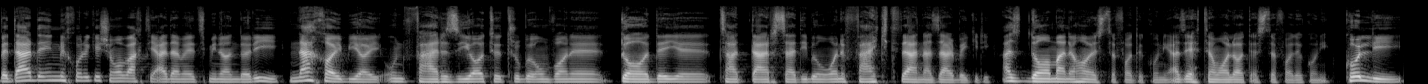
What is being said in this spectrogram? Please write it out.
به درد این می‌خوره که شما وقتی عدم اطمینان داری نخوای بیای اون فرضیاتت رو به عنوان داده صد درصدی به عنوان فکت در نظر بگیری. از دامنه ها استفاده کنی از احتمالات استفاده کنی. کلی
